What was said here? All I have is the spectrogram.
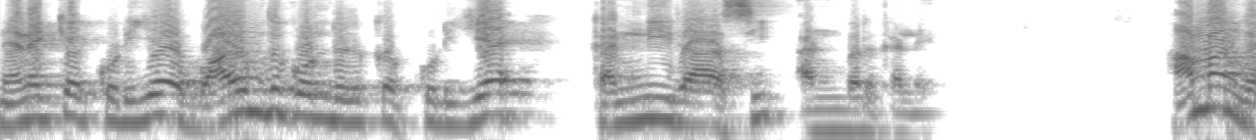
நினைக்கக்கூடிய வாழ்ந்து கொண்டிருக்கக்கூடிய கன்னிராசி அன்பர்களே. ஆமாங்க.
